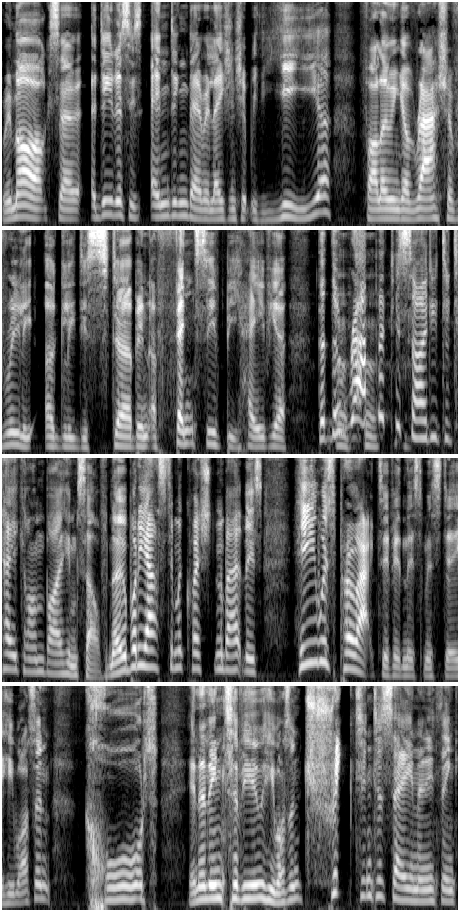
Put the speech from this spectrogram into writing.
remarks. So Adidas is ending their relationship with Ye following a rash of really ugly, disturbing, offensive behaviour that the rapper decided to take on by himself. Nobody asked him a question about this. He was proactive in this, Mister. He wasn't caught in an interview. He wasn't tricked into saying anything.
